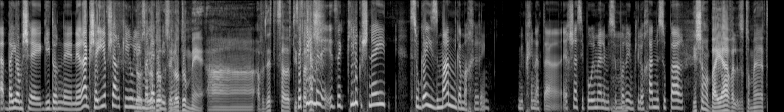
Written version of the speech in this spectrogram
אה, ביום שגדעון אה, נהרג, שאי אפשר כאילו לא, לא, להימלט דו, מזה. זה לא דומה, אה, אבל זה תצטרך... זה כאילו, זה כאילו שני סוגי זמן גם אחרים, מבחינת ה, איך שהסיפורים האלה מסופרים. כאילו, אחד מסופר, יש שם בעיה, אבל זאת אומרת,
